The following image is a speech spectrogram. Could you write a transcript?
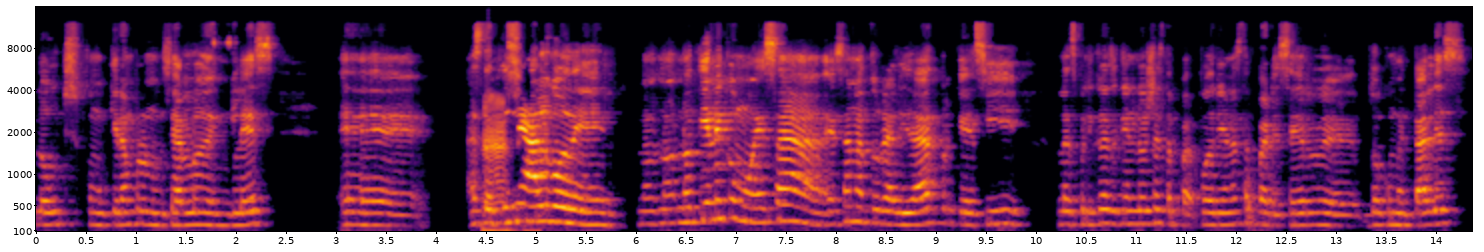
Loach, como quieran pronunciarlo de inglés, eh, hasta Ah, tiene sí. algo de él, no, no, no tiene como esa, esa naturalidad, porque sí, las películas de Ken Loach hasta podrían hasta parecer eh, documentales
